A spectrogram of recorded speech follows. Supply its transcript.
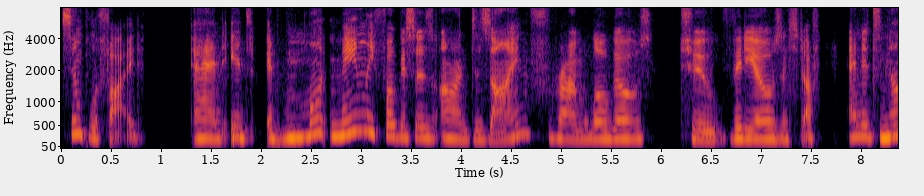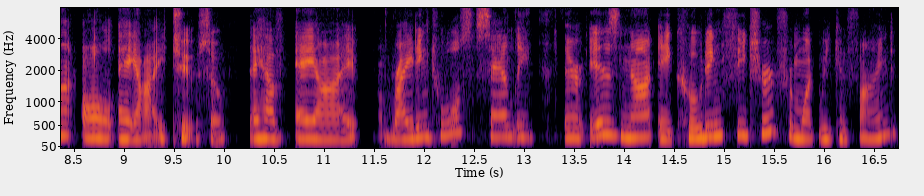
Simplified, and it it mo- mainly focuses on design from logos to videos and stuff and it's not all AI too. So they have AI writing tools. Sadly, there is not a coding feature from what we can find,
